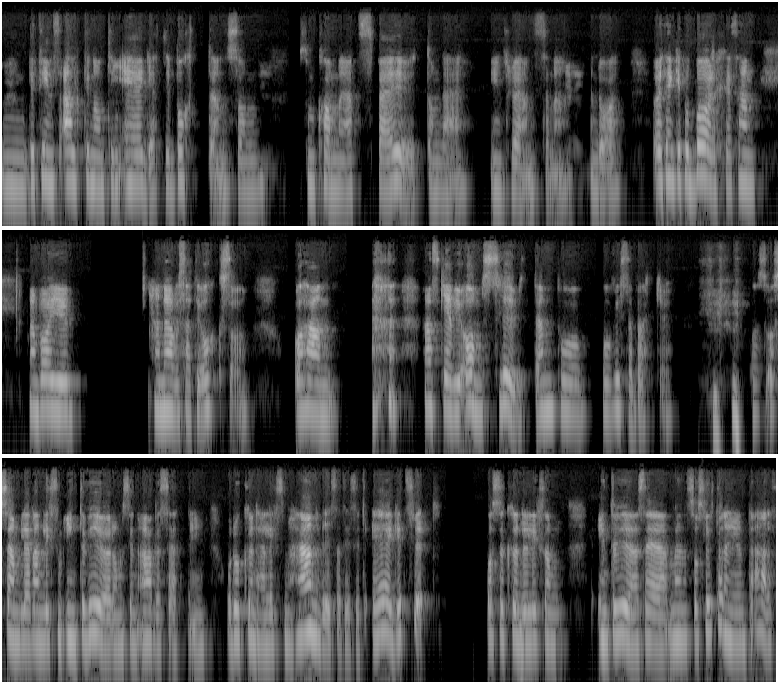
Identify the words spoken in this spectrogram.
mm, det finns alltid någonting eget i botten som, Mm. som kommer att spä ut de där influenserna ändå. Och jag tänker på Borges, han, han var ju, han översatte ju också. Och han, han skrev ju om sluten på, på vissa böcker. Och, och sen blev han liksom intervjuad om sin översättning och då kunde han liksom hänvisa till sitt eget slut. Och så kunde liksom intervjuaren säga, men så slutar den ju inte alls.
